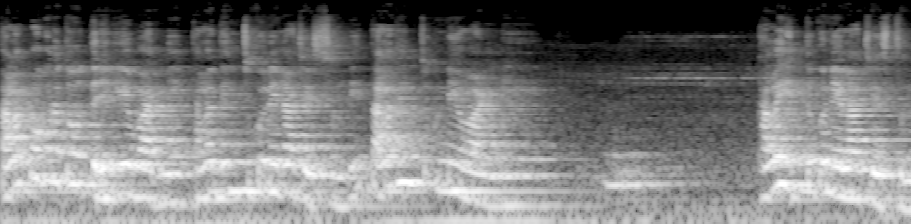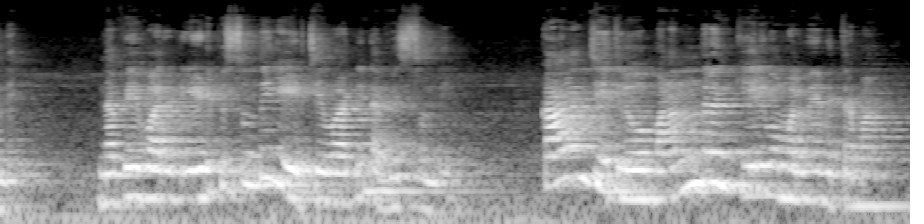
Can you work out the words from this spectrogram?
తలపొగరుతో తిరిగే వారిని తలదించుకునేలా చేస్తుంది. తలదించుకునే వాడిని తల ఎత్తుకునేలా చేస్తుంది. నవ్వే వారిని ఏడిపిస్తుంది ఏడ్చేవారిని నవ్విస్తుంది. కాలం చేతిలో మనందరం కేలి బొమ్మలమే మిత్రమా?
